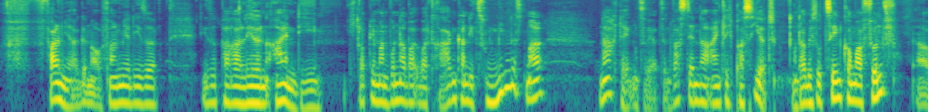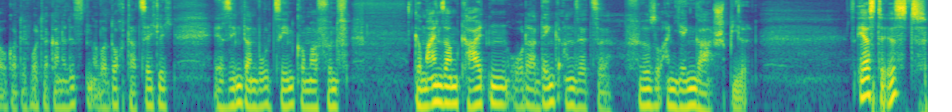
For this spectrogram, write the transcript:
fallen mir, genau, fallen mir diese, diese Parallelen ein, die, ich glaube, die man wunderbar übertragen kann, die zumindest mal nachdenkenswert sind. Was denn da eigentlich passiert? Und da habe ich so 10,5, ja, oh Gott, ich wollte ja keine Listen, aber doch tatsächlich, es sind dann wohl 10,5 Gemeinsamkeiten oder Denkansätze für so ein Jenga-Spiel. Das erste ist,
